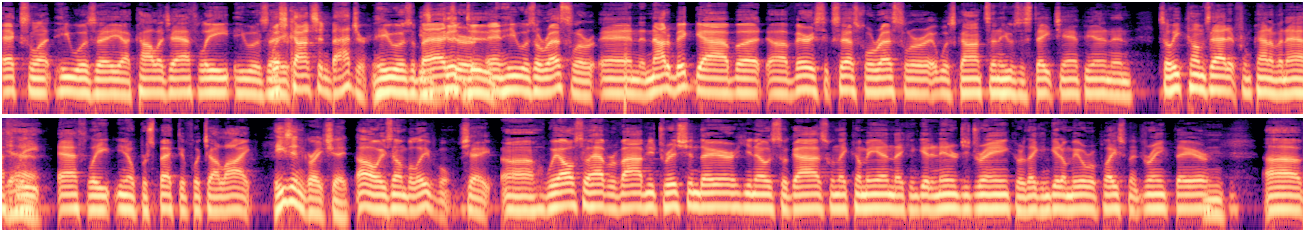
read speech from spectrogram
excellent he was a, uh college athlete he was a Wisconsin Badger. he was a a Badger, dude. and he was a wrestler, and not a big guy, but a very successful wrestler at Wisconsin. He was a state champion, and so he comes at it from kind of an athlete, athlete, you know, perspective, which I like. He's in great shape. Oh, he's unbelievable shape. Uh, we also have Revive Nutrition there, you know, so guys when they come in, they can get an energy drink or they can get a meal replacement drink there. Uh,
